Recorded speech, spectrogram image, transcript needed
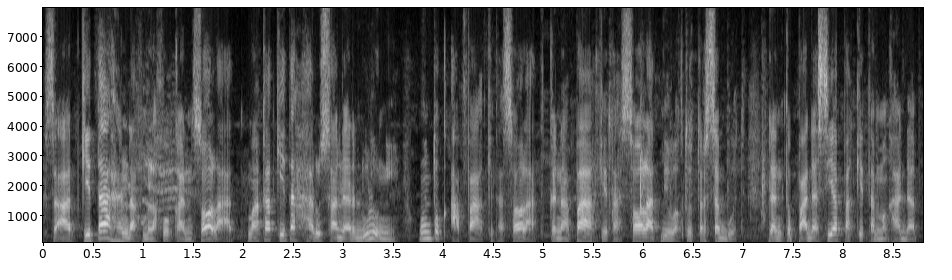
saat kita hendak melakukan sholat, maka kita harus sadar dulu nih, untuk apa kita sholat? Kenapa kita sholat di waktu tersebut? Dan kepada siapa kita menghadap?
